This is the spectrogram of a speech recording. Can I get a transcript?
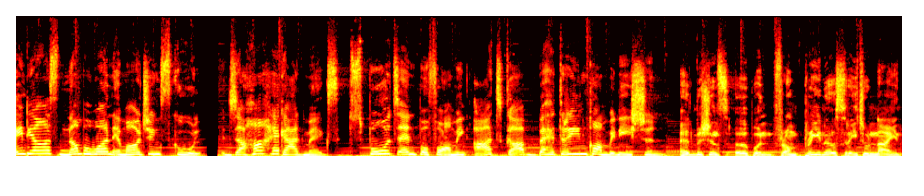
India number one emerging school, जहाँ है academics, sports and performing arts का बेहतरीन combination admission open from pre nursery to 9th.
